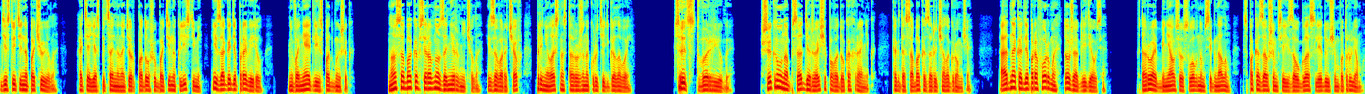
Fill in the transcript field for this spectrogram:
действительно почуяла, хотя я специально натер подошву ботинок листьями и загодя проверил, не воняет ли из подмышек. Но собака все равно занервничала и, заворочав, принялась настороженно крутить головой. «Цыц, тварюга!» Шикнул на пса, держащий поводок охранник, когда собака зарычала громче. Однако для проформы тоже огляделся. Второй обменялся условным сигналом с показавшимся из-за угла следующим патрулем.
